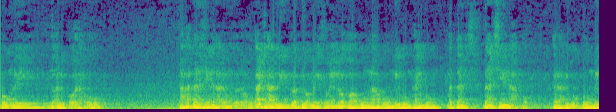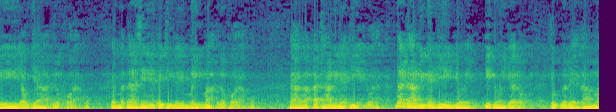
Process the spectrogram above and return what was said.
ပုံလိန်ဒီအဲ့လိုခေါ်တာဟုတ်ဘာတန်ရှင်းတာတော့ဆိုတော့ဟိုအဋ္ဌလိန်အတွက်ပြောမယ်ဆိုရင်တော့သွားပုံလာပုံနေပုံထိုင်ပုံမတန်တန်ရှင်းတာပေါ့အဲ့ဒါမျိုးကိုပုံလေးယောက်ျားဒီလိုခေါ်တာပေါ့အဲမတန်ရှင်းရင်အဋ္ဌိလိန်မိန်းမဒီလိုခေါ်တာပေါ့ ဒါကအဋ္ဌလေးနဲ့ကြည့်ရင်ပြောတာတတ္ထလေးနဲ့ကြည့်ရင်ပြောရင်ကြည့်ပြောရင်ကြတော့ရုပ်ကြတဲ့အခါမှာ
